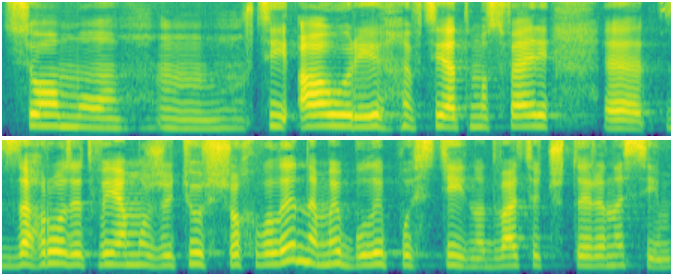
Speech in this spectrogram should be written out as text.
цьому, в цій аурі, в цій атмосфері е, загрози твоєму життю щохвилини, ми були постійно, 24 на 7.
